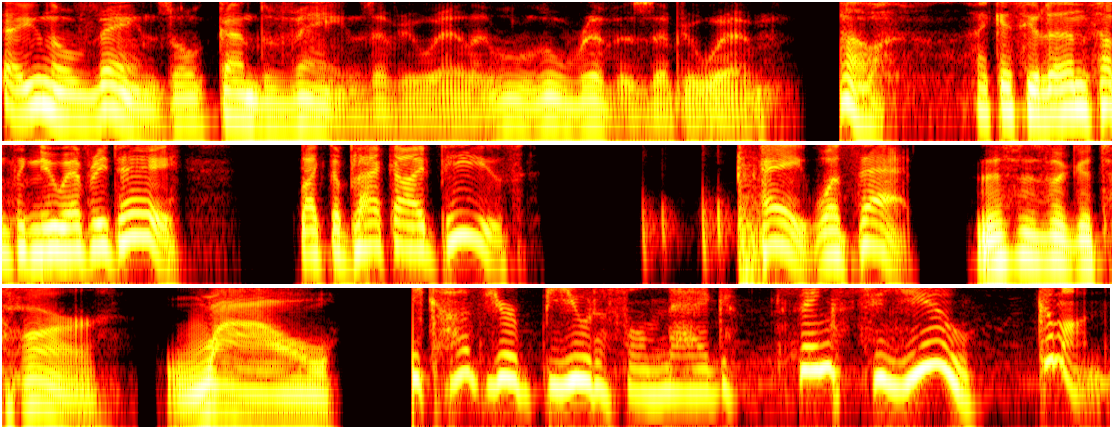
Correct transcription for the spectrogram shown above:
Yeah, you know, veins, all kinds of veins everywhere, like little, little rivers everywhere. Oh, I guess you learn something new every day. Like the black eyed peas. Hey, what's that? This is a guitar. Wow. Because you're beautiful, Meg. Thanks to you. Come on,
